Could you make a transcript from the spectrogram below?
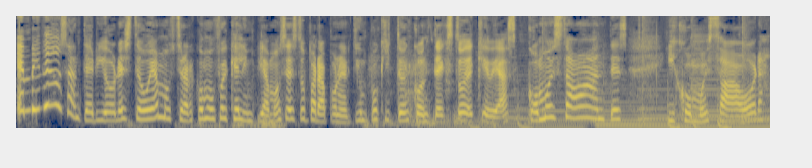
en videos anteriores te voy a mostrar cómo fue que limpiamos esto para ponerte un poquito en contexto de que veas cómo estaba antes y cómo está ahora.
